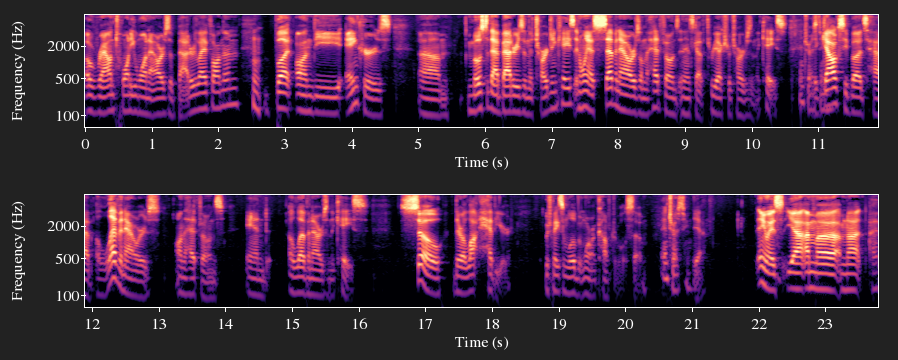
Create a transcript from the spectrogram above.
around 21 hours of battery life on them, but on the Ankers. Um, most of that battery is in the charging case. It only has seven hours on the headphones, and it's got three extra charges in the case. The Interesting. Galaxy Buds have 11 hours on the headphones and 11 hours in the case. So they're a lot heavier, which makes them a little bit more uncomfortable. So, Interesting. Yeah. Anyways, yeah, I'm uh, I'm not I,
